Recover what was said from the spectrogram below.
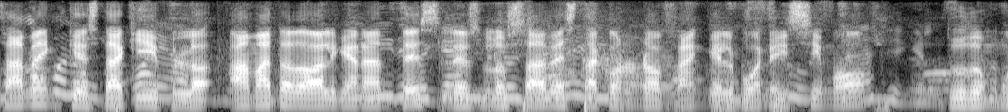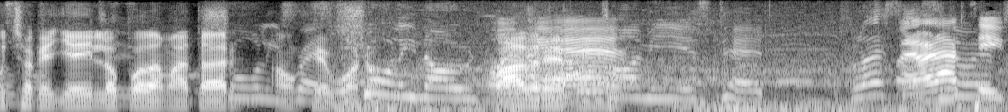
Saben que está aquí, ha matado a alguien antes, Les lo sabe, está con un off-angle buenísimo. Dudo mucho que Jay lo pueda matar, aunque bueno. Madre mía. Bueno, ahora sí.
